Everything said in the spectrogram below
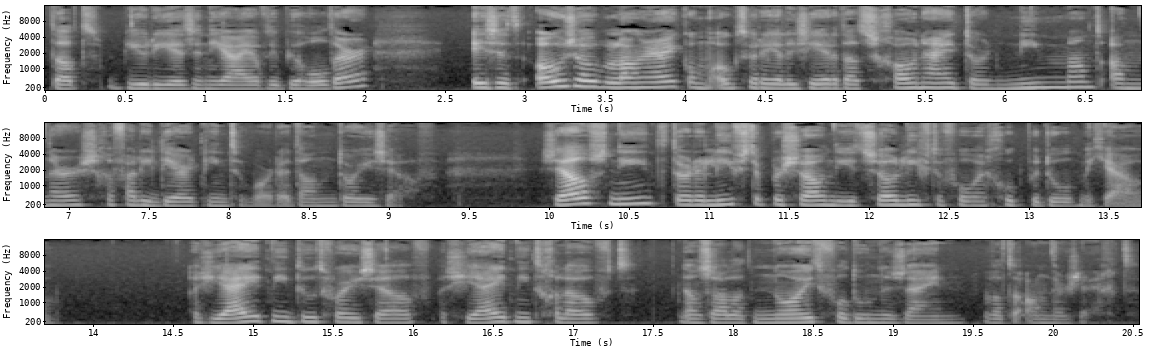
dat beauty is in the eye of the beholder, is het o zo belangrijk om ook te realiseren dat schoonheid door niemand anders gevalideerd dient te worden dan door jezelf. Zelfs niet door de liefste persoon die het zo liefdevol en goed bedoelt met jou. Als jij het niet doet voor jezelf, als jij het niet gelooft, dan zal het nooit voldoende zijn wat de ander zegt.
